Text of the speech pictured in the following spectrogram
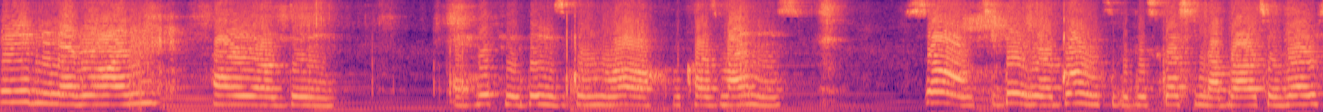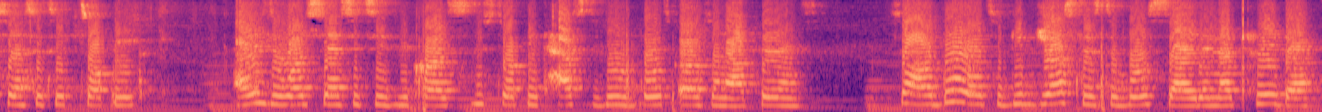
Good evening, everyone. How are you all doing? I hope your day is going well because mine is. So, today we are going to be discussing about a very sensitive topic. I use the word sensitive because this topic has to do with both us and our parents. So, I'll do well to give justice to both sides and I pray that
